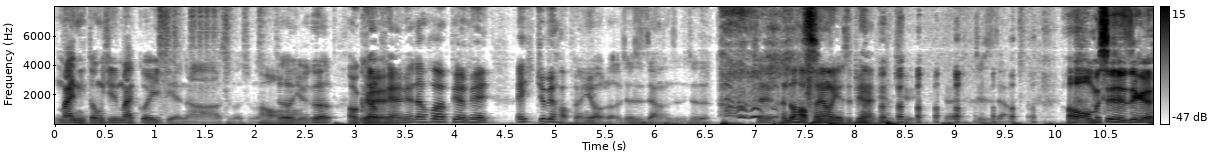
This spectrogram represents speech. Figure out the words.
卖你东西卖贵一点啊，什么什么，就是有一个互相骗来骗，但后来骗来骗，哎，就变好朋友了，就是这样子，就是 所以很多好朋友也是骗来骗去，对，就是这样。好，我们谢谢这个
